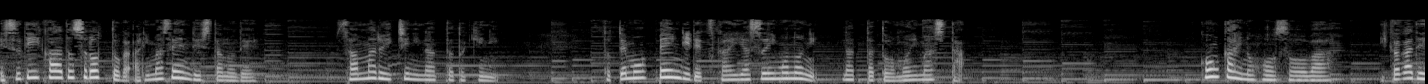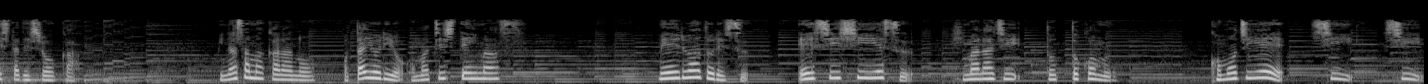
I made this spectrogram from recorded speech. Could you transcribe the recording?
SD カードスロットがありませんでしたので、301になった時に、とても便利で使いやすいものになったと思いました。今回の放送はいかがでしたでしょうか？皆様からのお便りをお待ちしています。メールアドレス accs ひまらじ .com 小文字 a, c, c,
